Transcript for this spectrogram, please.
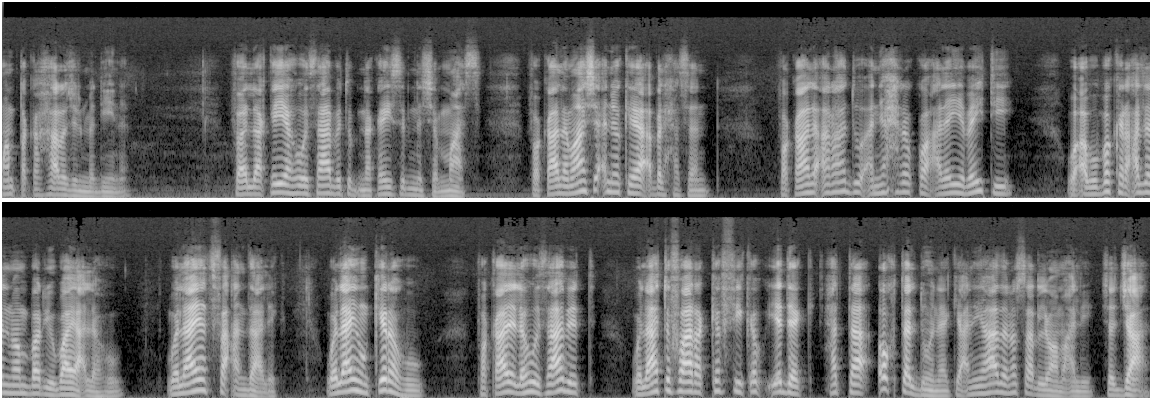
منطقة خارج المدينة. فلقيه ثابت بن قيس بن شماس فقال ما شأنك يا أبا الحسن؟ فقال أرادوا أن يحرقوا علي بيتي. وأبو بكر على المنبر يبايع له ولا يدفع عن ذلك ولا ينكره. فقال له ثابت ولا تفارق كفي كف يدك حتى أقتل دونك. يعني هذا نصر الإمام علي شجعه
